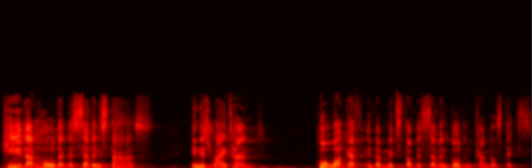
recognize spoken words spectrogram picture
he that holdeth the seven stars in his right hand, who walketh in the midst of the seven golden candlesticks.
